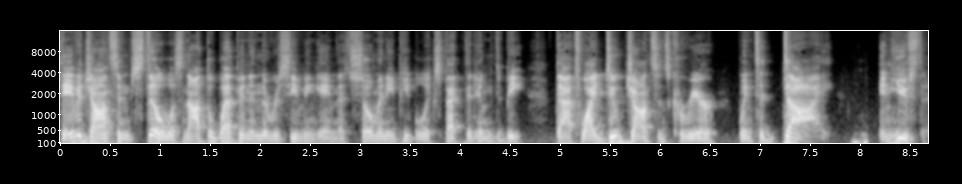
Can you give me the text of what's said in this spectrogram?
David Johnson still was not the weapon in the receiving game that so many people expected him to be. That's why Duke Johnson's career went to die in Houston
